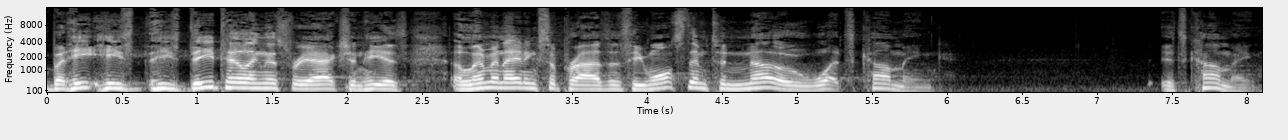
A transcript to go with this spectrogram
But he, he's, he's detailing this reaction. He is eliminating surprises. He wants them to know what's coming. It's coming.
